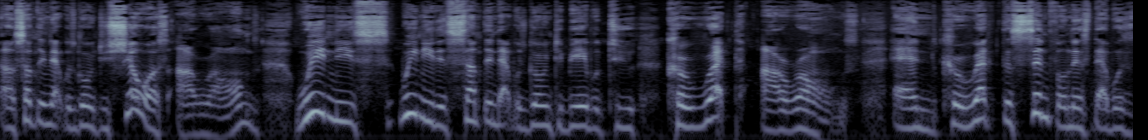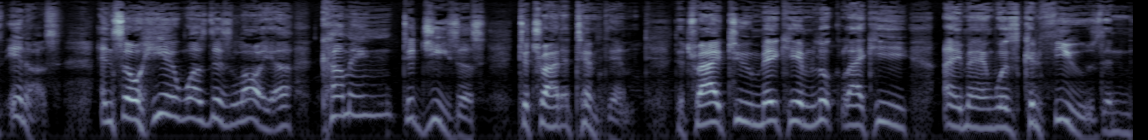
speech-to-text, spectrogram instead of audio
uh, something that was going to show us our wrongs. We need we needed something that was going to be able to correct our wrongs and correct the sinfulness that was in us. And so here was this lawyer coming to Jesus to try to tempt him to try to make him look like he, amen, was confused and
